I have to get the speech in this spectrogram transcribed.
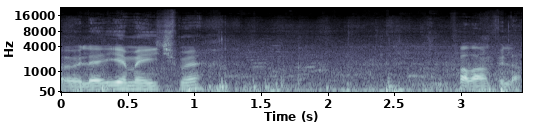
Öyle yeme içme falan filan.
